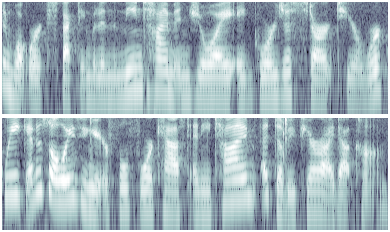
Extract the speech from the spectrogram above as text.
and what we're expecting. But in the meantime, enjoy a gorgeous start to your work week. And as always, you can get your full forecast anytime at WPRI.com.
